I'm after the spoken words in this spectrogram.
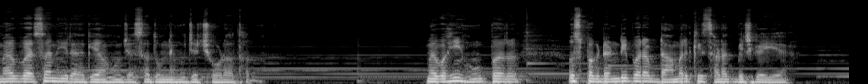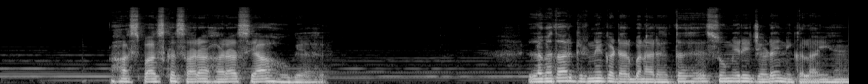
मैं वैसा नहीं रह गया हूँ जैसा तुमने मुझे छोड़ा था। मैं वही हूँ, पर उस पगडंडी पर अब डामर की सड़क बिछ गई है। आसपास का सारा हरा स्याह हो गया है। लगातार गिरने का डर बना रहता है, सो मेरी जड़ें निकल आई हैं।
